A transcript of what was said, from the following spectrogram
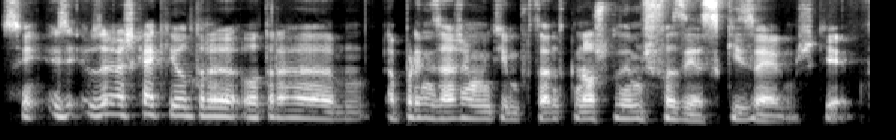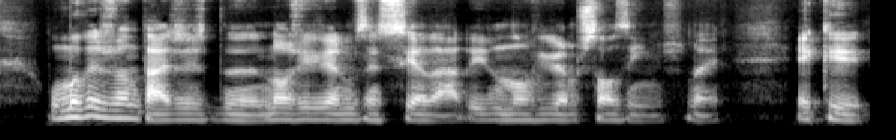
Sim, eu acho que há aqui outra, outra hum, aprendizagem muito importante que nós podemos fazer se quisermos, que é uma das vantagens de nós vivermos em sociedade e não vivermos sozinhos, não é? É que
